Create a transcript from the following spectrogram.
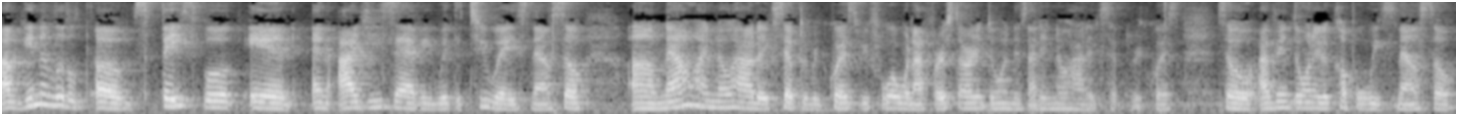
I'm getting a little um, Facebook and and IG savvy with the two ways now. So um, now I know how to accept a request. Before, when I first started doing this, I didn't know how to accept a request. So I've been doing it a couple weeks now. So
